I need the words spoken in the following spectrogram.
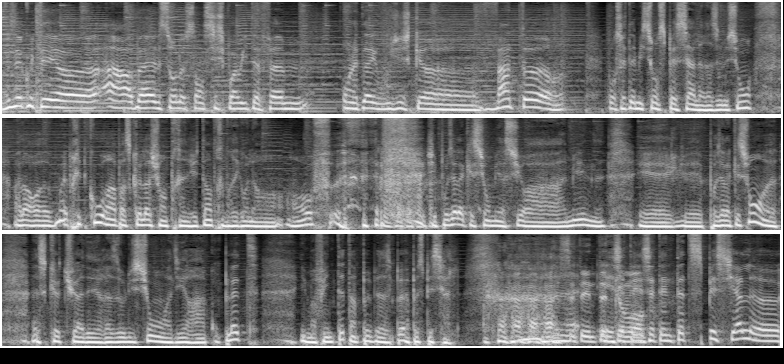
Vous écoutez euh, Arabelle sur le 106.8 FM. On est avec vous jusqu'à 20h pour cette émission spéciale résolution. Alors, euh, vous m'avez pris de court hein, parce que là, je suis en train, j'étais en train de rigoler en, en off. J'ai posé la question, bien sûr, à Amine et je lui ai posé la question euh, est-ce que tu as des résolutions, à dire, incomplètes Il m'a fait une tête un peu, un peu, spéciale. C'était une tête Et comment? c'était- C'était une tête spéciale. euh,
